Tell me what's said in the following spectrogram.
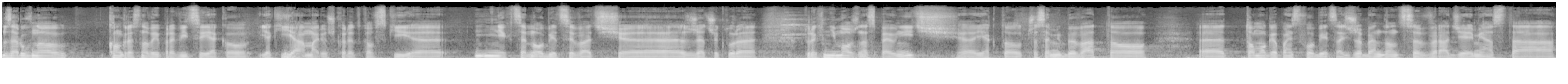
zarówno Kongres Nowej Prawicy, jako, jak i ja, Mariusz Koretkowski, nie chcemy obiecywać rzeczy, które, których nie można spełnić, jak to czasami bywa, to, to mogę Państwu obiecać, że będąc w Radzie Miasta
